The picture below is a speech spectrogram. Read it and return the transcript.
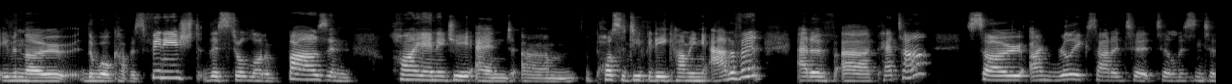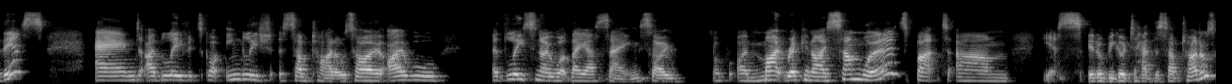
even though the world cup is finished there's still a lot of buzz and high energy and um, positivity coming out of it out of uh, qatar. So i'm really excited to to listen to this and i believe it's got english subtitles so i will at least know what they are saying. So I might recognize some words, but um, yes, it'll be good to have the subtitles.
